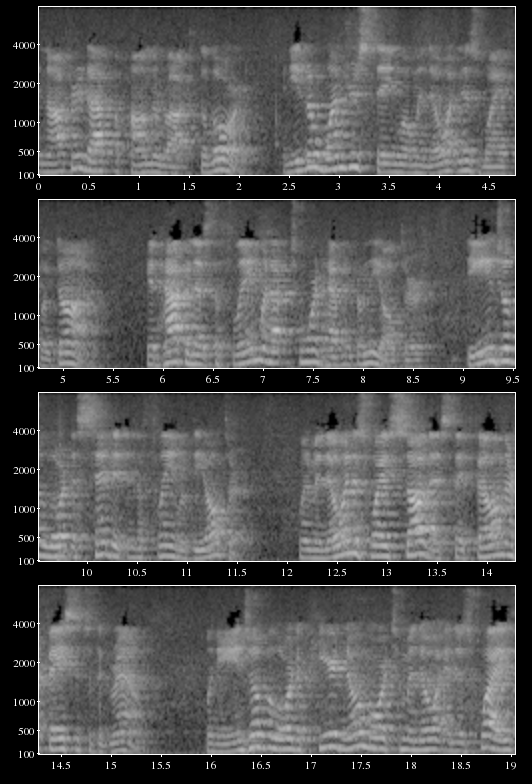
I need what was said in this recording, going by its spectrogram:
and offered it up upon the rock to the Lord. And he did a wondrous thing while Manoah and his wife looked on. It happened as the flame went up toward heaven from the altar, the angel of the Lord ascended in the flame of the altar. When Manoah and his wife saw this, they fell on their faces to the ground. When the angel of the Lord appeared no more to Manoah and his wife,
